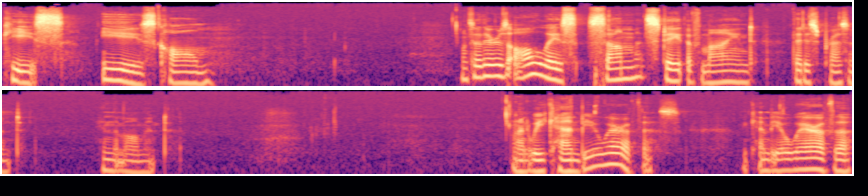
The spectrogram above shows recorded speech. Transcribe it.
peace, ease, calm. And so there is always some state of mind that is present in the moment. And we can be aware of this. We can be aware of the,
